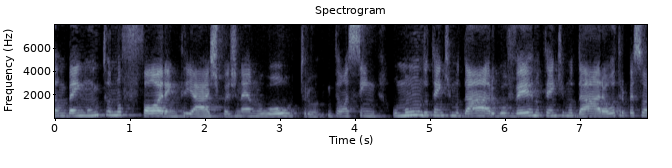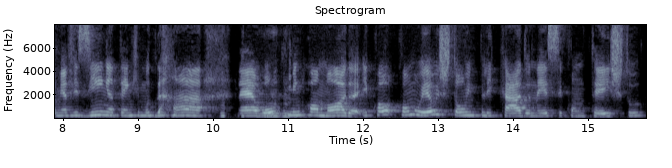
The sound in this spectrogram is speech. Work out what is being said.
também muito no fora, entre aspas, né, no outro. Então, assim, o mundo tem que mudar, o governo tem que mudar, a outra pessoa, minha vizinha tem que mudar, né, o outro me incomoda. E qual, como eu estou implicado nesse contexto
